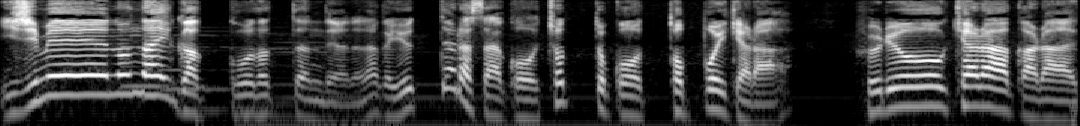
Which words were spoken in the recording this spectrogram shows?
いじめのない学校だったんだよね。なんか言ったらさ、こう、ちょっとこう、とっぽいキャラ、不良キャラから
